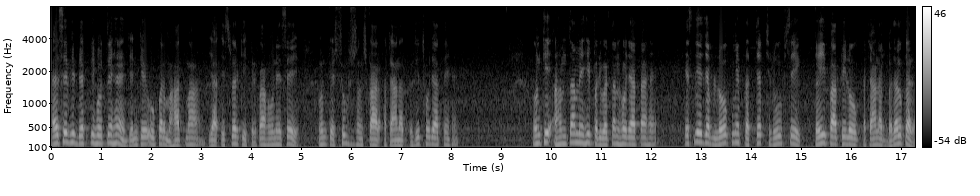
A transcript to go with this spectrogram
ऐसे भी व्यक्ति होते हैं जिनके ऊपर महात्मा या ईश्वर की कृपा होने से उनके शुभ संस्कार अचानक उदित हो जाते हैं। उनकी अहमता में ही परिवर्तन हो जाता है। इसलिए जब लोक में प्रत्यक्ष रूप से कई पापी लोग अचानक बदलकर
